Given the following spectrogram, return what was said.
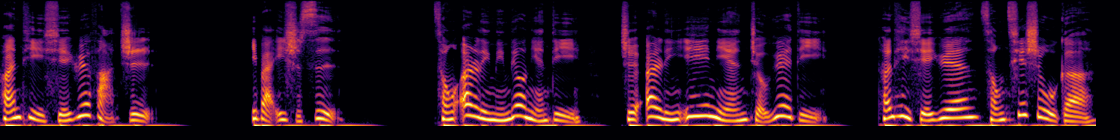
团体协约法制一百一十四，从二零零六年底至二零一一年九月底，团体协约从七十五个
